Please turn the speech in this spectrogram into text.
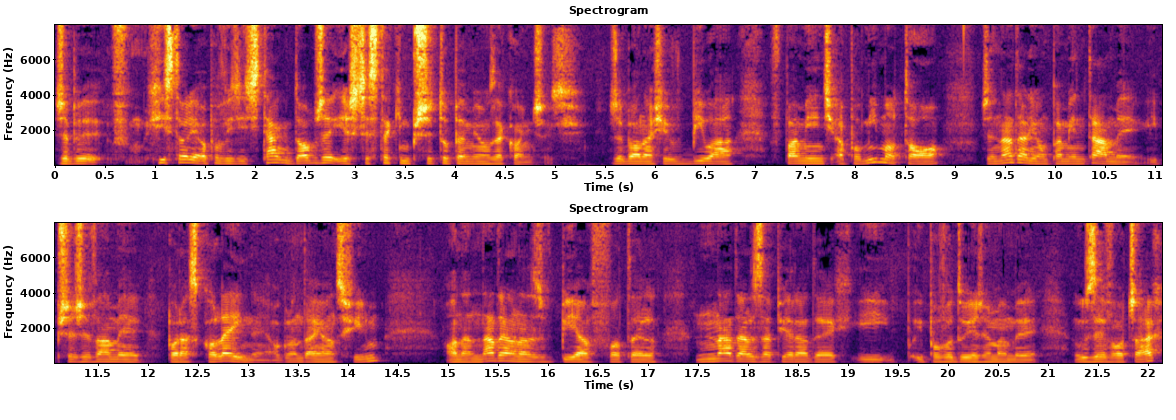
żeby historię opowiedzieć tak dobrze i jeszcze z takim przytupem ją zakończyć. żeby ona się wbiła w pamięć, a pomimo to, że nadal ją pamiętamy i przeżywamy po raz kolejny oglądając film, ona nadal nas wbija w fotel, nadal zapiera dech i, i powoduje, że mamy łzy w oczach.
